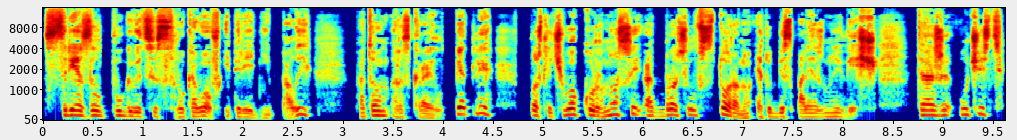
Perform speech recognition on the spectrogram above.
срезал пуговицы с рукавов и передней полы, потом раскроил петли, после чего Курносый отбросил в сторону эту бесполезную вещь. Та же участь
